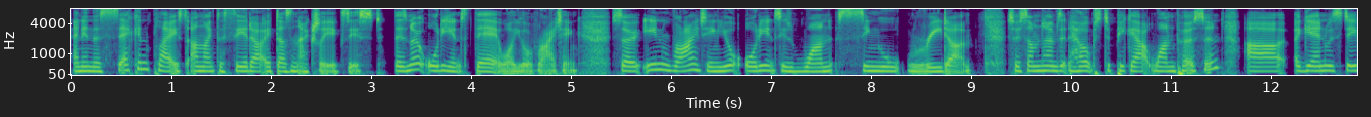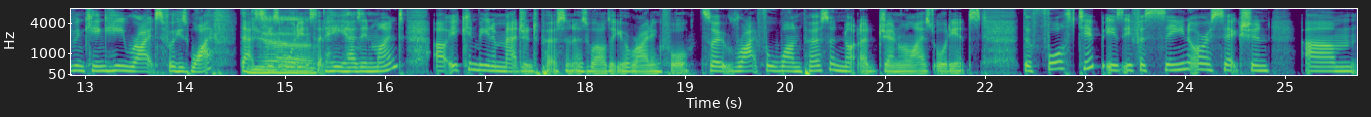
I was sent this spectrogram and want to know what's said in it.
And in the second place, unlike the theatre, it doesn't actually exist. There's no audience there while you're writing. So in writing, your audience is one single reader. So sometimes it helps to pick out one person. Uh, again, with Stephen King, he writes for his wife. That's yeah. his audience that he has in mind. Uh, it can be an imagined person as well that you're writing for. So write for one person, not a generalized audience. The fourth tip is if a scene or a section um,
